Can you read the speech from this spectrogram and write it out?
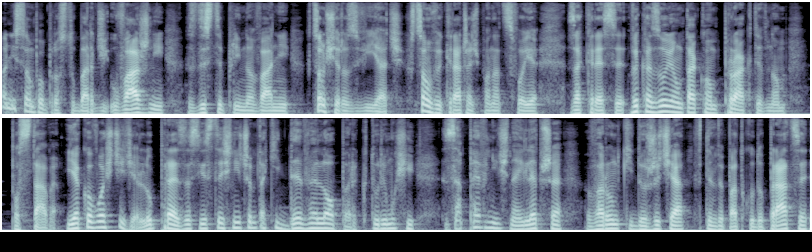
Oni są po prostu bardziej uważni, zdyscyplinowani, chcą się rozwijać, chcą wykraczać ponad swoje zakresy, wykazują taką proaktywną postawę. Jako właściciel lub prezes jesteś niczym taki deweloper, który musi zapewnić najlepsze warunki do życia, w tym wypadku do pracy,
